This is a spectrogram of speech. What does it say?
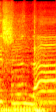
你是那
